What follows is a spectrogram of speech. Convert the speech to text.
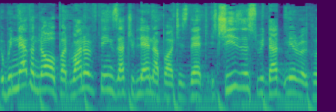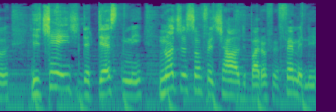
We never know, but one of the things that you learn about is that Jesus, with that miracle, he changed the destiny, not just of a child, but of a family,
